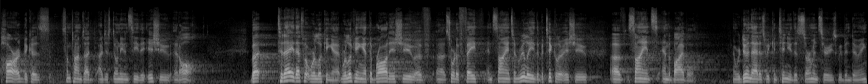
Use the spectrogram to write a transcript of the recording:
hard because sometimes I, I just don't even see the issue at all. But today, that's what we're looking at. We're looking at the broad issue of uh, sort of faith and science, and really the particular issue of science and the Bible. And we're doing that as we continue this sermon series we've been doing,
